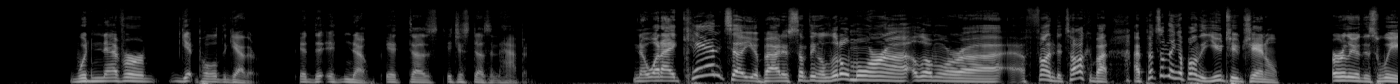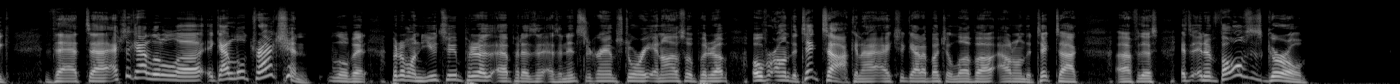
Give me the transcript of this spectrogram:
would never get pulled together. It, it no, it does. It just doesn't happen. Now, what I can tell you about is something a little more, uh, a little more uh, fun to talk about. I put something up on the YouTube channel earlier this week that uh, actually got a little, uh, it got a little traction, a little bit. I put it up on YouTube, put it up as, as, an Instagram story, and I also put it up over on the TikTok. And I actually got a bunch of love uh, out on the TikTok uh, for this. It's, it involves this girl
